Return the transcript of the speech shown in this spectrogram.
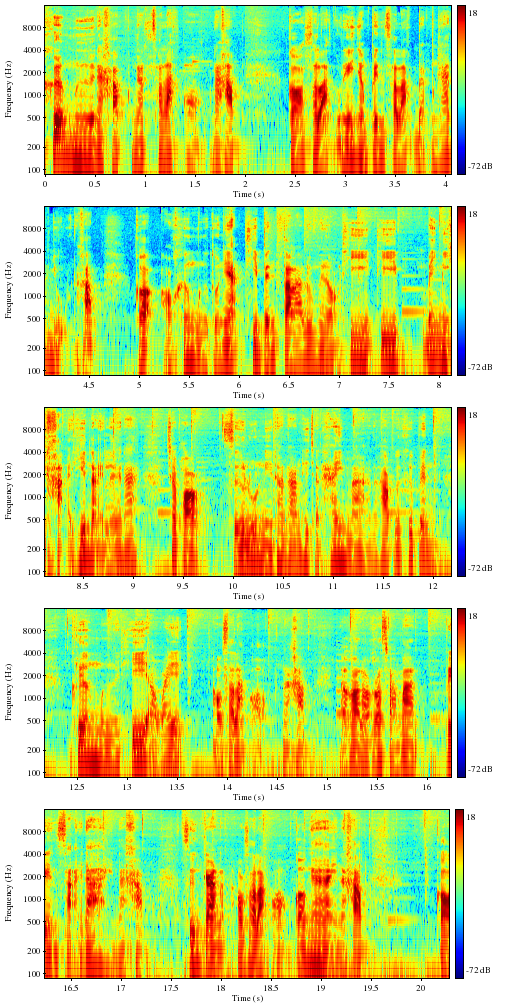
เครื่องมือนะครับ งัดสลักออกนะครับ ก็สลักตัวนี้ยังเป็นสลักแบบงัดอยู่นะครับก็เอาเครื่องมือตัวนี้ที่เป็นตาราลูมินอร์ที่ที่ไม่มีขายที่ไหนเลยนะ เฉพาะซื้อรุ่นนี้เท่านั้นที่จะให้มานะครับ ก็คือเป็นเครื่องมือที่เอาไว้เอาสลักออกนะครับ แล้วก็เราก็สามารถเปลี่ยนสายได้นะครับ ซึ่งการเอาสลักออกก็ง่ายนะครับ ก็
